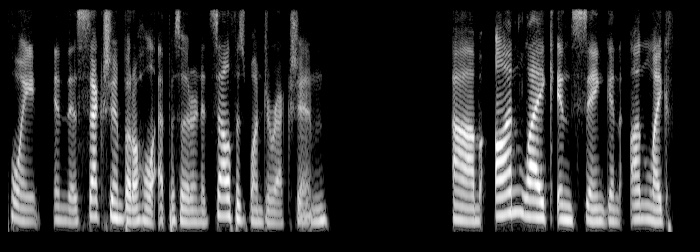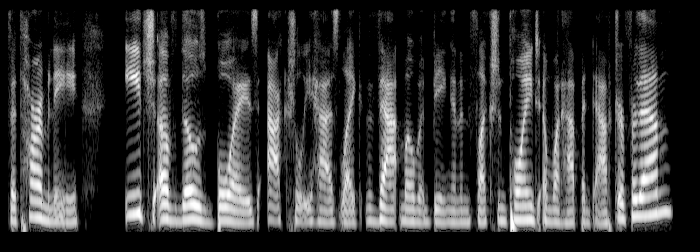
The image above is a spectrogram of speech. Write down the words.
point in this section, but a whole episode in itself is One Direction. Um, unlike Sync and unlike Fifth Harmony, each of those boys actually has like that moment being an inflection point and what happened after for them.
